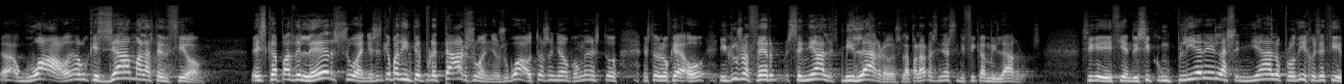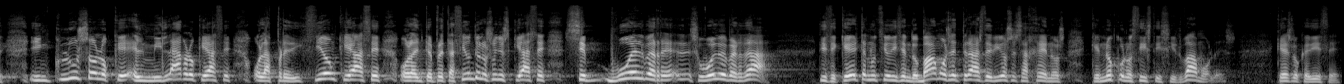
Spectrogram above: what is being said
wow, ah, algo que llama la atención es capaz de leer sueños, es capaz de interpretar sueños. ¡Wow! Tú has soñado con esto, esto es lo que. O incluso hacer señales, milagros. La palabra señal significa milagros. Sigue diciendo, y si cumpliere la señal o prodigio, es decir, incluso lo que el milagro que hace, o la predicción que hace, o la interpretación de los sueños que hace, se vuelve, se vuelve verdad. Dice que él te anunció diciendo, vamos detrás de dioses ajenos que no conociste y sirvámosles. ¿Qué es lo que dice?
